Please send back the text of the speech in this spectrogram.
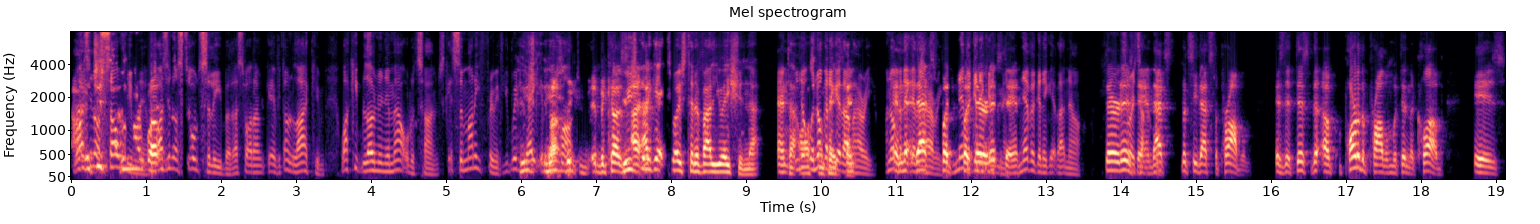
Why has he not just- sold him? Then? well- Why has he not sold Saliba? That's what I don't get. If you don't like him, why keep loaning him out all the time? Just get some money for him. If you really Who's- hate him, who's- that much. Be- because Who's going to get close to the valuation that and that We're not, we're not going to get that, And- Harry. We're not going to get that, Harry. but- Never but going there to get is, that. Dan. Never going to get that now. There it is, Sorry, Dan. Tucker. That's but see, that's the problem. Is that this the, uh, part of the problem within the club is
